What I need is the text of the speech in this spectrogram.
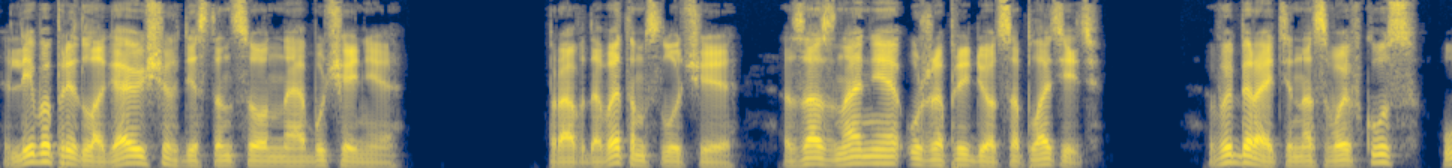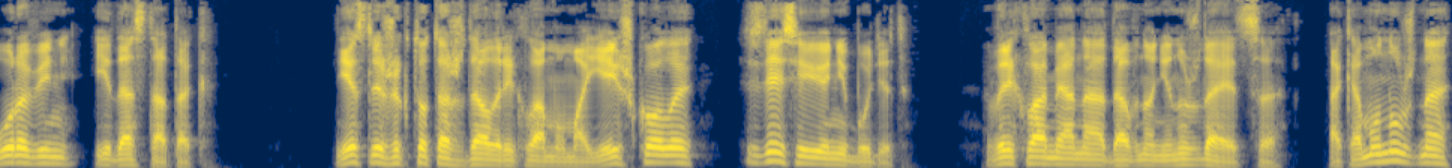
либо предлагающих дистанционное обучение. Правда, в этом случае за знания уже придется платить. Выбирайте на свой вкус, уровень и достаток. Если же кто-то ждал рекламу моей школы, здесь ее не будет. В рекламе она давно не нуждается, а кому нужно,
